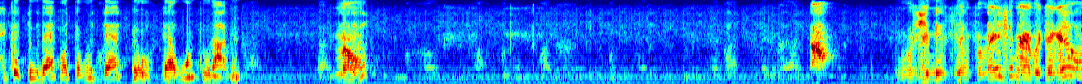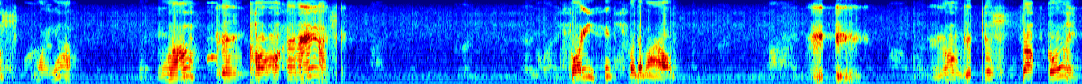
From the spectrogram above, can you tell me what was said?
She could do that. What the, would that do? That won't do nothing. No. Well, she needs the information and everything else. Well, yeah. Well, then call and ask. 46 for tomorrow. you know, get this stuff going.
